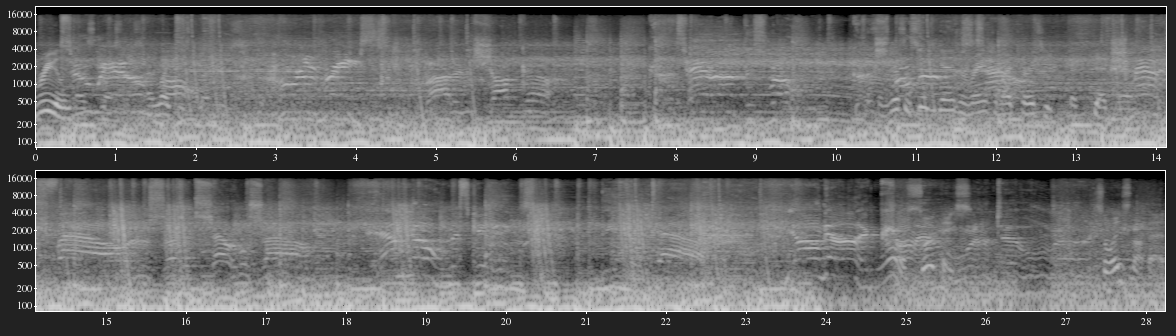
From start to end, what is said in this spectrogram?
Really nice. I like these dressers. I guess as soon as you get into range of my turrets, you're dead man. Not bad,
